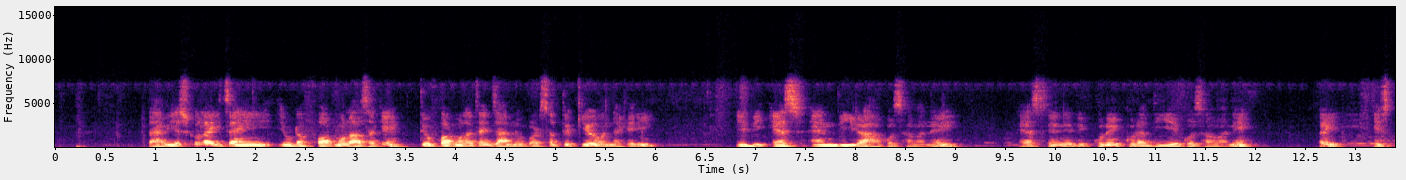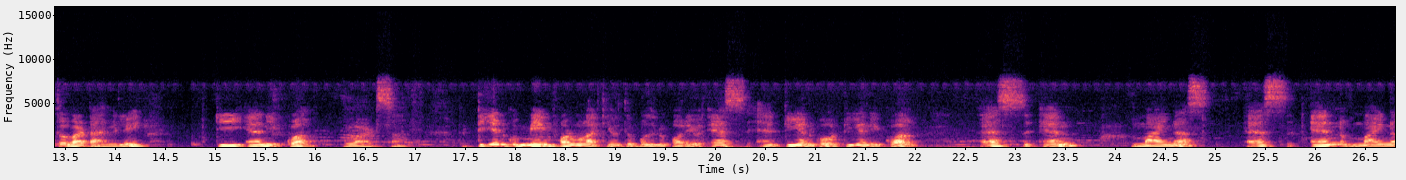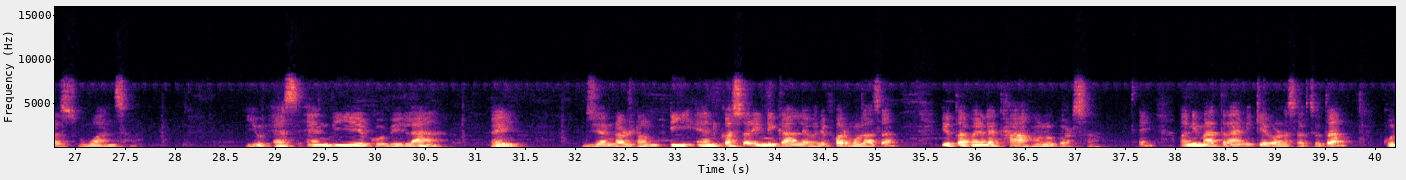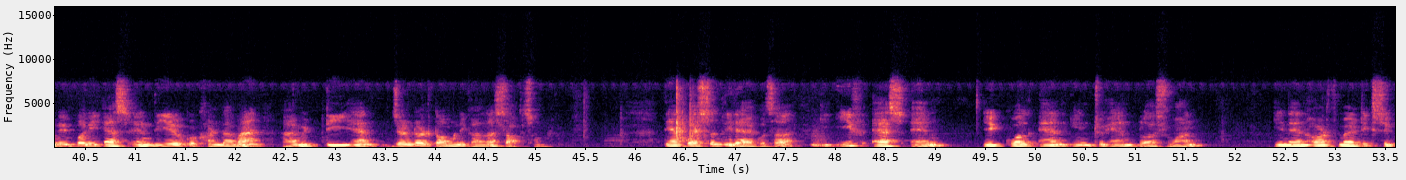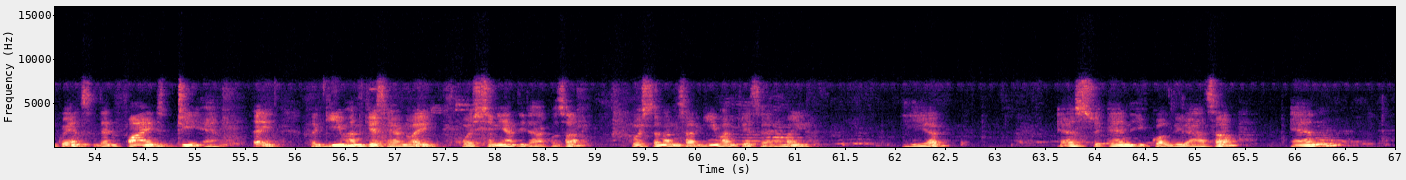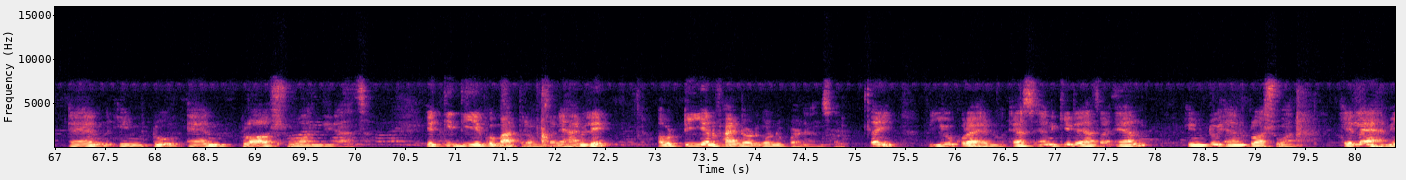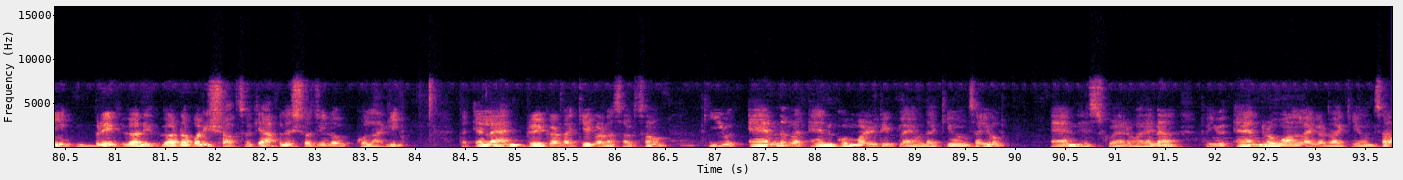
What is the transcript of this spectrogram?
हामी यसको लागि चाहिँ एउटा फर्मुला छ कि? त्यो फर्मुला चाहिँ जान्नुपर्छ। त्यो के हो भन्दाखेरि यदि एसएन दिइरहेको छ भने है एसएन यदि कुनै कुरा दिएको छ भने है यस्तोबाट हामीले टिएन इक्वल वाट छ। टिएनको मेन फर्मुला के हो त्यो बुझ्नु पऱ्यो S N टिएनको T N equal S N minus S N minus one छ। यो एसएन दिएको बेला है? जेनरल टर्म टिएन कसरी निकाल्ने भन्ने फर्मुला छ यो तपाईँलाई थाहा हुनुपर्छ है? अनि मात्र हामी के गर्न सक्छौँ त? कुनै पनि एसएन दिएको खण्डमा हामी टिएन जेनरल टर्म निकाल्न सक्छौँ। त्यहाँ क्वेसन दिइरहेको छ कि if S N equal N into N plus one in N arithmetic sequence then find T N है? त गिभन के छ हेर्नु है? क्वेसन यहाँ दिइरहेको छ। क्वेसन अनुसार गिभन के छ हेरौँ है। हियर एसएन इक्वल दिइरहेछ। N N into N plus one दिइरहेछ। यति दिएको मात्र हुन्छ अनि हामीले अब टिएन फाइन्ड आउट गर्नुपर्ने हुन्छ है? यो कुरा हेर्नु। एसएन के रहेछ? N into N plus one यसलाई हामी ब्रेक गर्ने गर्न पनि सक्छौँ कि आफूले सजिलोको लागि। त यसलाई हामी ब्रेक गर्दा के गर्न सक्छौँ? कि यो एन र एनको मल्टिप्लाई हुँदा के हुन्छ यो? एन स्क्वायर भयो होइन? यो एन र वानलाई गर्दा के हुन्छ?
